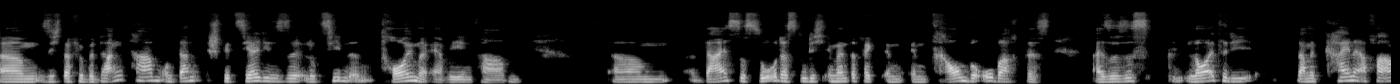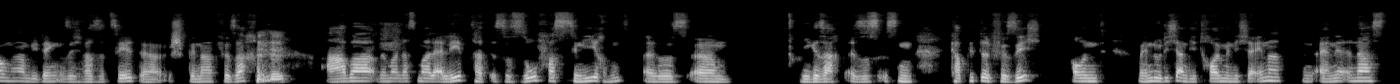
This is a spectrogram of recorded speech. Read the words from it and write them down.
ähm, sich dafür bedankt haben und dann speziell diese luziden Träume erwähnt haben. Ähm, da ist es so, dass du dich im Endeffekt im, im Traum beobachtest. Also es ist Leute, die damit keine Erfahrung haben, die denken sich, was erzählt der Spinner für Sachen. Mhm. Aber wenn man das mal erlebt hat, ist es so faszinierend. Also es, ähm, wie gesagt, also es ist ein Kapitel für sich. Und wenn du dich an die Träume nicht erinnert, erinnerst,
